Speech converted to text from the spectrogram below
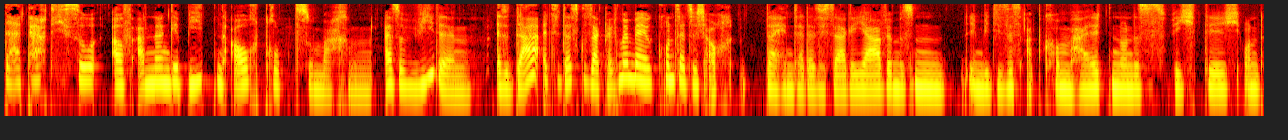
da dachte ich so, auf anderen Gebieten auch Druck zu machen. Also wie denn? Also da, als sie das gesagt hat, ich meine, grundsätzlich auch dahinter, dass ich sage, ja, wir müssen irgendwie dieses Abkommen halten und es ist wichtig und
